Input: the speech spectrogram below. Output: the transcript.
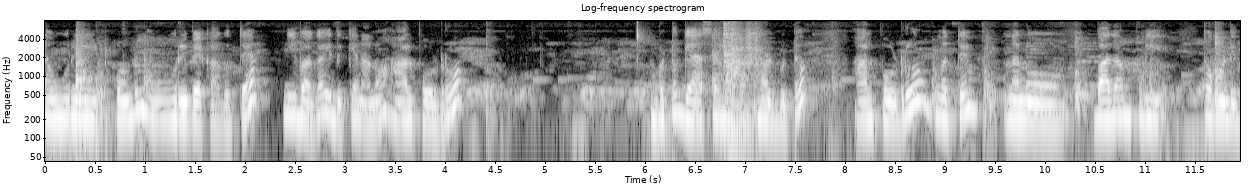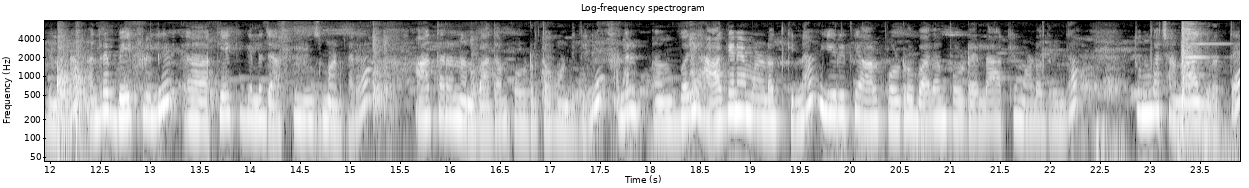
ನಾವು ಉರಿ ಇಟ್ಕೊಂಡು ನಾವು ಉರಿಬೇಕಾಗುತ್ತೆ. ಇವಾಗ ಇದಕ್ಕೆ ನಾನು ಹಾಲು ಪೌಡ್ರು ಬಿಟ್ಟು ಗ್ಯಾಸನ್ನು ಆಫ್ ಮಾಡಿಬಿಟ್ಟು ಹಾಲು ಪೌಡ್ರು ಮತ್ತು ನಾನು ಬಾದಾಮಿ ಪುಡಿ ತೊಗೊಂಡಿದ್ದೀನಲ್ಲ, ಅಂದರೆ ಬೇಕ್ರಿಲಿ ಕೇಕಿಗೆಲ್ಲ ಜಾಸ್ತಿ ಯೂಸ್ ಮಾಡ್ತಾರೆ. ಆ ಥರ ನಾನು ಬಾದಾಮಿ ಪೌಡ್ರ್ ತೊಗೊಂಡಿದ್ದೀನಿ. ಅಂದರೆ ಬರೀ ಹಾಗೇ ಮಾಡೋದಕ್ಕಿಂತ ಈ ರೀತಿ ಹಾಲು ಪೌಡ್ರು, ಬಾದಾಮಿ ಪೌಡ್ರ್ ಎಲ್ಲ ಹಾಕಿ ಮಾಡೋದ್ರಿಂದ ತುಂಬ ಚೆನ್ನಾಗಿರುತ್ತೆ.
